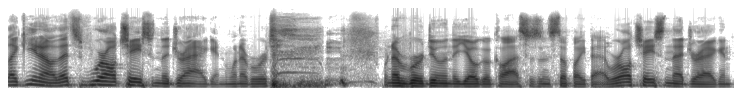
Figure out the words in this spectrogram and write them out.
Like, you know, that's we're all chasing the dragon whenever we're whenever we're doing the yoga classes and stuff like that. We're all chasing that dragon.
